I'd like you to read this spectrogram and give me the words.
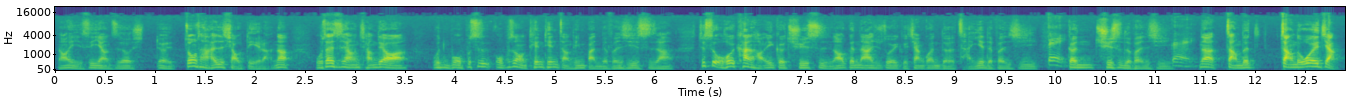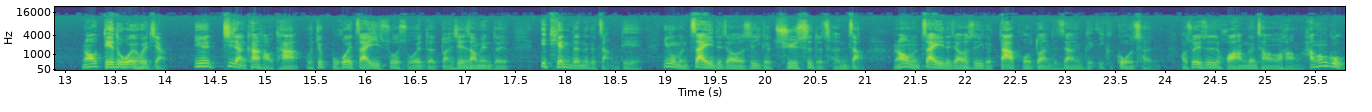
然后也是一样，之后对中场还是小跌了。那我再次想强调啊。我我不是我不是那种天天涨停板的分析师啊，就是我会看好一个趋势，然后跟大家去做一个相关的产业的分析，对，跟趋势的分析。对，那涨的涨的我也讲，然后跌的我也会讲，因为既然看好它，我就不会在意说所谓的短线上面的一天的那个涨跌，因为我们在意的叫做是一个趋势的成长，然后我们在意的叫做是一个大波段的这样一个一个过程。好，所以是华航跟长荣航航空股，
